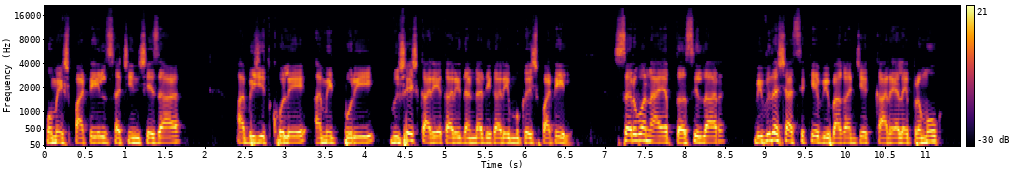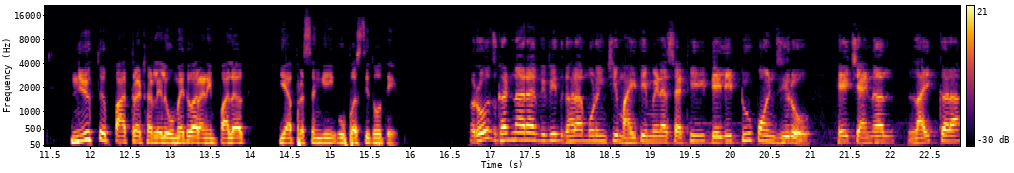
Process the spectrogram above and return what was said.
उमेश पाटील सचिन शेजाळ अभिजित खोले अमित पुरी विशेष कार्यकारी दंडाधिकारी मुकेश पाटील सर्व नायब तहसीलदार विविध शासकीय विभागांचे कार्यालय प्रमुख नियुक्त पात्र ठरलेले उमेदवार आणि पालक या प्रसंगी उपस्थित होते. रोज घडणाऱ्या विविध घडामोडींची माहिती मिळण्यासाठी डेली टू पॉईंट झिरो हे चॅनल लाईक करा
